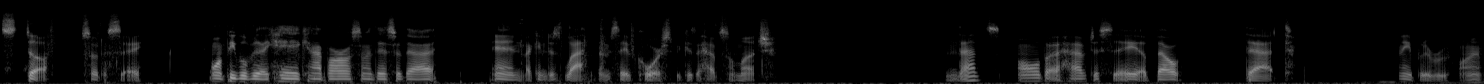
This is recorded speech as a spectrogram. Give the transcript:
stuff, so to say. I want people to be like, hey, can I borrow some of this or that? And I can just laugh at them and say, of course, because I have so much. And that's all that I have to say about that. I need to put a roof on it.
